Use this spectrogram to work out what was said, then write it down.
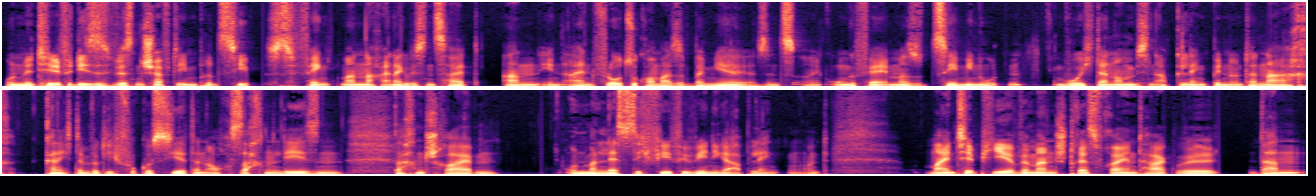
Und mit Hilfe dieses wissenschaftlichen Prinzips fängt man nach einer gewissen Zeit an, in einen Flow zu kommen. Also bei mir sind es ungefähr immer so zehn Minuten, wo ich dann noch ein bisschen abgelenkt bin und danach kann ich dann wirklich fokussiert dann auch Sachen lesen, Sachen schreiben und man lässt sich viel, viel weniger ablenken. Und mein Tipp hier, wenn man einen stressfreien Tag will, dann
